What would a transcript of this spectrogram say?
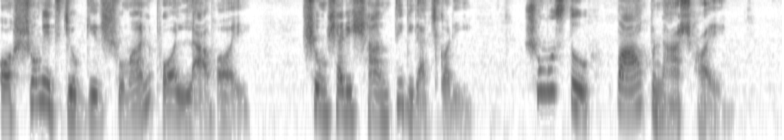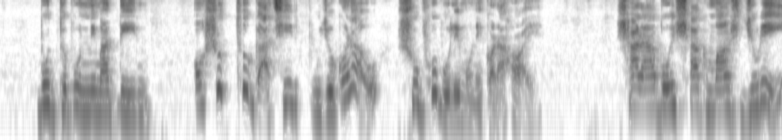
অশ্বমেধ যজ্ঞের সমান ফল লাভ হয়। সংসারে শান্তি বিরাজ করে। সমস্ত পাপ নাশ হয়। বুদ্ধ পূর্ণিমার দিন অশ্বত্থ গাছের পুজো করাও শুভ বলে মনে করা হয়। সারা বৈশাখ মাস জুড়েই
